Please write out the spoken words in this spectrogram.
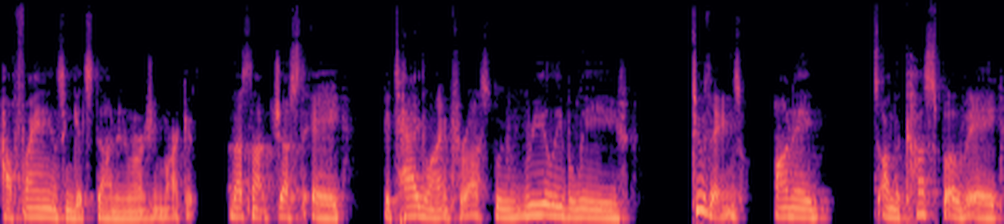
how financing gets done in emerging markets. That's not just a, a tagline for us. We really believe two things on a on the cusp of a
